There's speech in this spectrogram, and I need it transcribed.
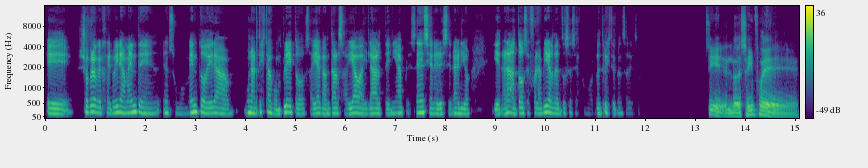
eh, yo creo que genuinamente en, su momento era un artista completo, sabía cantar, sabía bailar, tenía presencia en el escenario y era nada, todo se fue a la mierda, entonces es como re triste pensar eso. Sí, lo de Zayn fue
